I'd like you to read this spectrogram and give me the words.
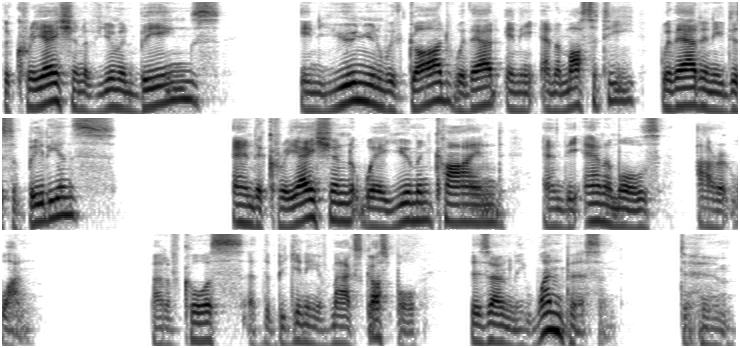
the creation of human beings in union with God without any animosity, without any disobedience, and a creation where humankind and the animals are at one. But of course, at the beginning of Mark's Gospel, there's only one person to whom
